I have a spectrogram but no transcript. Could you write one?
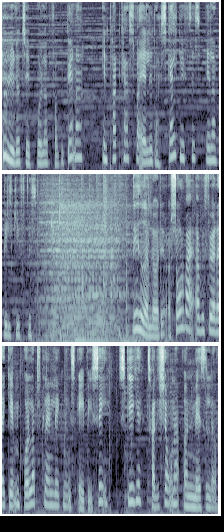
Du lytter til Bryllup for Begyndere, en podcast for alle, der skal giftes eller vil giftes. Vi hedder Lotte og Solvej, og vi fører dig igennem bryllupsplanlægningens ABC, skikke, traditioner og en masse love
